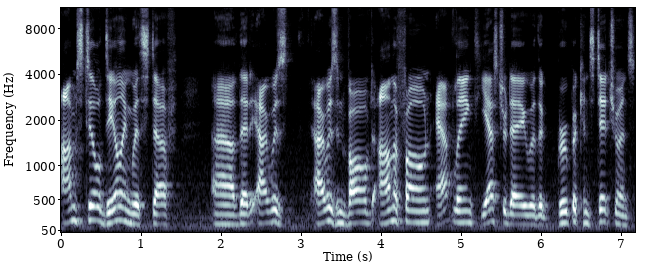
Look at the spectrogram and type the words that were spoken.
I'm still dealing with stuff uh, that I was I was involved on the phone at length yesterday with a group of constituents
